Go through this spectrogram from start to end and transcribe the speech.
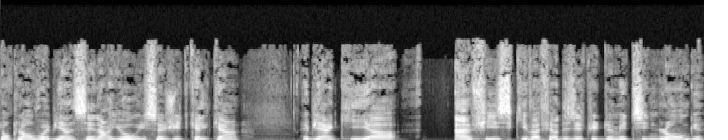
Donc là, on voit bien le scénario. Il s'agit de quelqu'un, eh bien, qui a un fils qui va faire des études de médecine longues.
